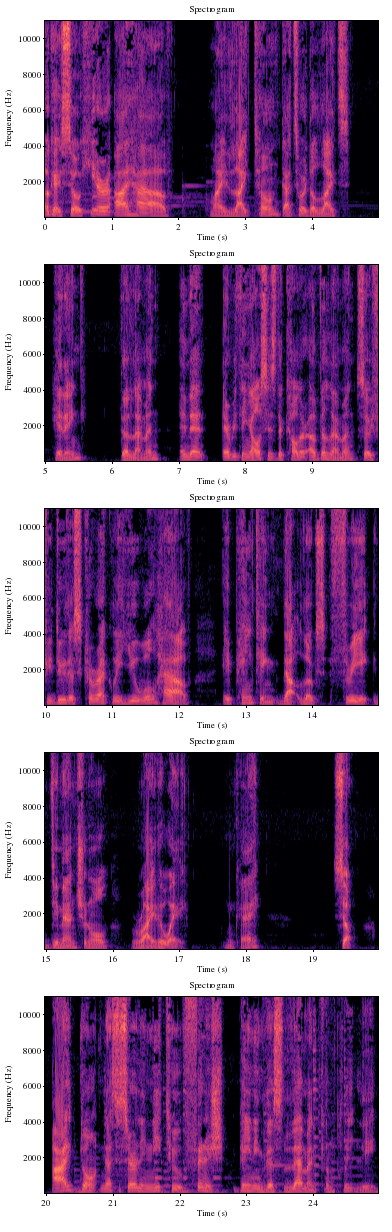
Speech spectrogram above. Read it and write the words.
Okay, so here I have my light tone. That's where the lights hitting the lemon and then everything else is the color of the lemon. So if you do this correctly, you will have a painting that looks three-dimensional right away. Okay? So, I don't necessarily need to finish painting this lemon completely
